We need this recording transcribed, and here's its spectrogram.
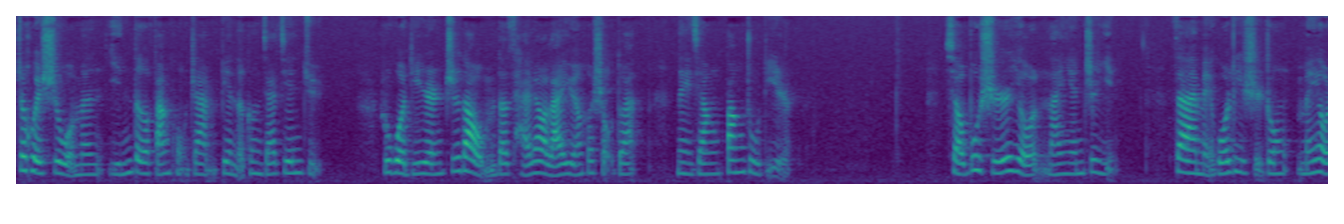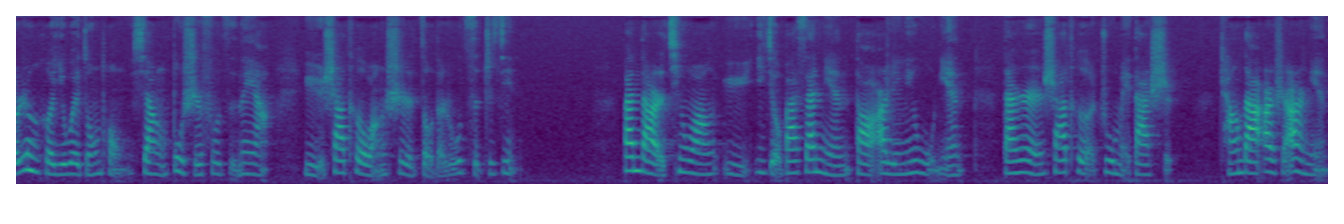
这会使我们赢得反恐战变得更加艰巨。如果敌人知道我们的材料来源和手段，那将帮助敌人。”小布什有难言之隐，在美国历史中，没有任何一位总统像布什父子那样与沙特王室走得如此之近。班达尔亲王于1983年到2005年担任沙特驻美大使，长达22年，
